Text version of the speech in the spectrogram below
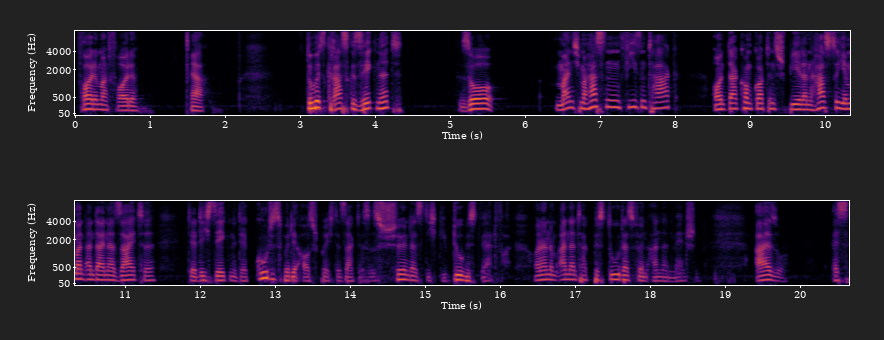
Freude macht Freude. Ja. Du bist krass gesegnet so manchmal hast du einen fiesen Tag und da kommt Gott ins Spiel, dann hast du jemand an deiner Seite, der dich segnet, der Gutes über dir ausspricht, der sagt, es ist schön, dass es dich gibt, du bist wertvoll. Und an einem anderen Tag bist du das für einen anderen Menschen. Also, es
